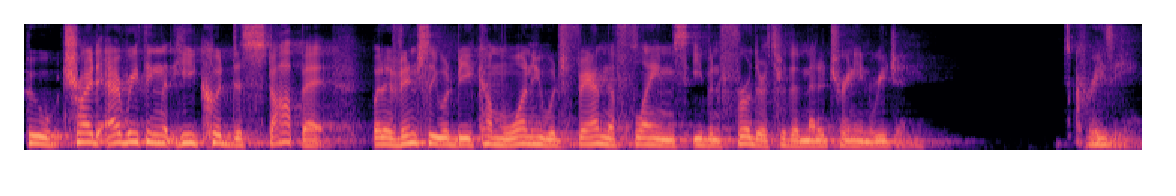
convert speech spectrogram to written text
who tried everything that he could to stop it, but eventually would become one who would fan the flames even further through the Mediterranean region. It's crazy.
